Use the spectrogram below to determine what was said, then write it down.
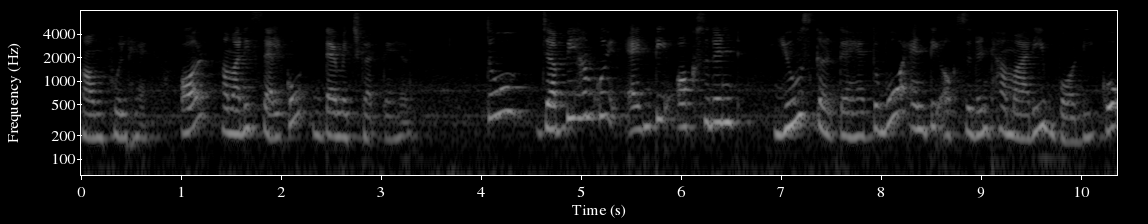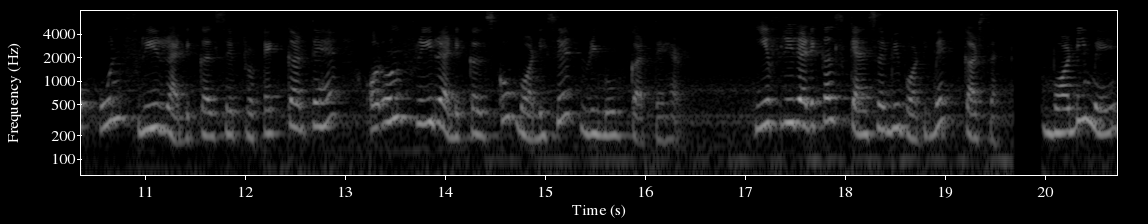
हार्मफुल हैं और हमारी सेल को डैमेज करते हैं। तो जब भी हम कोई एंटीऑक्सीडेंट यूज़ करते हैं तो वो एंटीऑक्सीडेंट हमारी बॉडी को उन फ्री रेडिकल से प्रोटेक्ट करते हैं और उन फ्री रेडिकल्स को बॉडी से रिमूव करते हैं। ये फ्री रेडिकल्स कैंसर भी बॉडी में कर सकते हैं। बॉडी में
